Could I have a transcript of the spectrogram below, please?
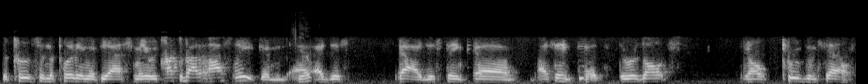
the proof's in the pudding, if you ask me. We talked about it last week, and yep. I, I just yeah, I just think uh, I think that the results, you know, prove themselves.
